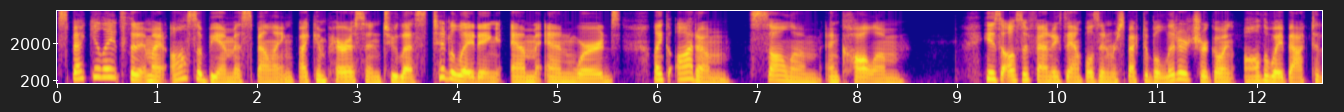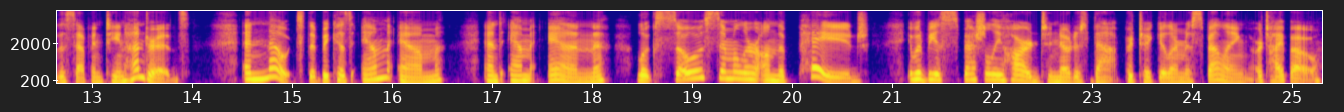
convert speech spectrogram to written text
speculates that it might also be a misspelling by comparison to less titillating MN words like autumn, solemn, and column. He's also found examples in respectable literature going all the way back to the 1700s, and notes that because MM and MN look so similar on the page, it would be especially hard to notice that particular misspelling or typo.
